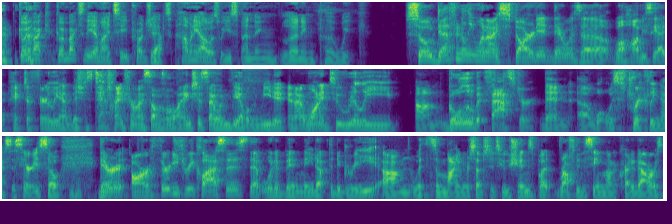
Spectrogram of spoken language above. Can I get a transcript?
going back going back to the MIT project, yeah. how many hours were you spending learning per week? So definitely when I started, there was a well, obviously I'd picked a fairly ambitious deadline for myself. I was a little anxious I wouldn't be able to meet it, and I wanted to really um, go a little bit faster than uh, what was strictly necessary. So mm-hmm. there are 33 classes that would have been made up the degree um, with some minor substitutions, but roughly the same amount of credit hours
